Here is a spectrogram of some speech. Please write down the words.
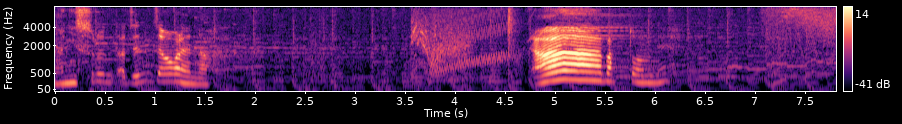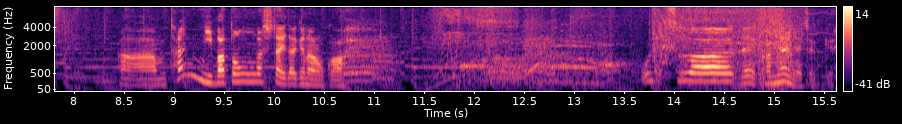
何するんだ。全然分からへんな。あーバトンね。あー単にバトンがしたいだけなのか。こいつはね雷のやつやっけ？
